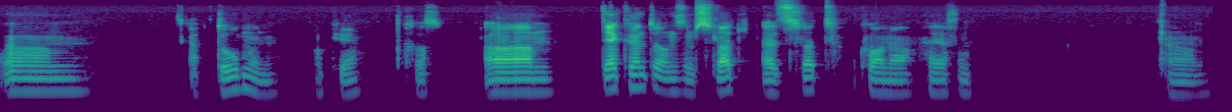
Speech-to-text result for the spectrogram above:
Ähm, Abdomen, okay, krass. Ähm, der könnte uns im Slot als Slot Corner helfen. Ähm,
